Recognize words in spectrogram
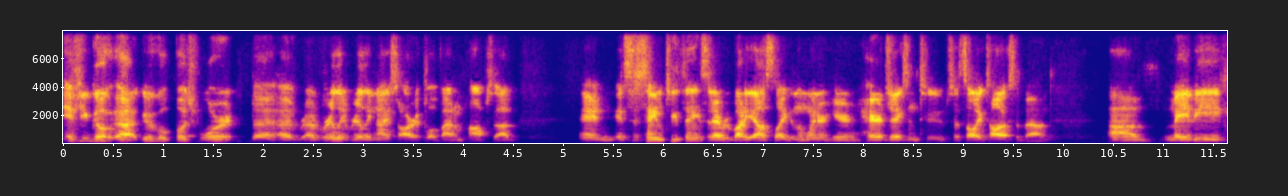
if you go uh, Google Butch Ward, the, a, a really, really nice article about him pops up and it's the same two things that everybody else like in the winter here hair jigs and tubes. That's all he talks about. Um, maybe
